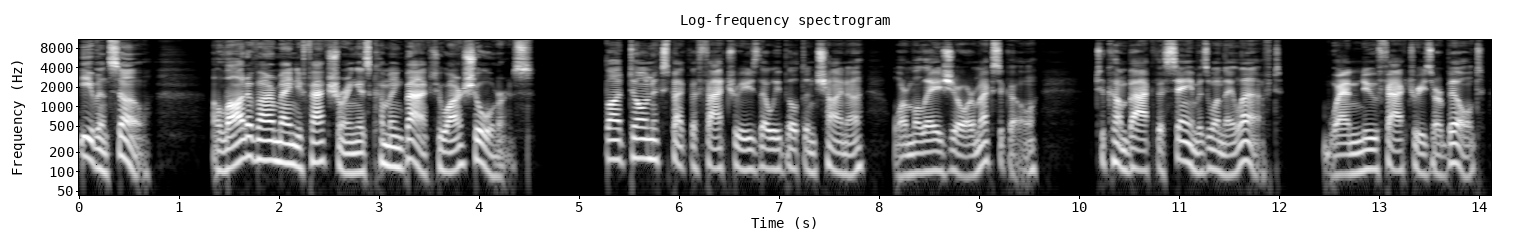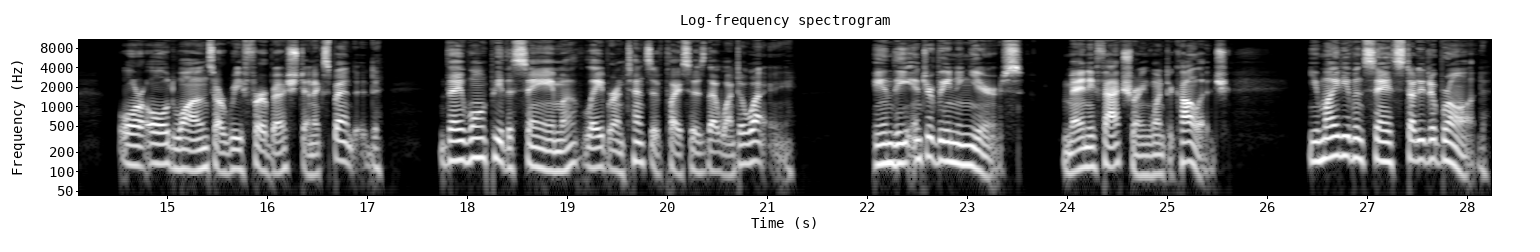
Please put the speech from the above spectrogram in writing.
Even so, a lot of our manufacturing is coming back to our shores. But don't expect the factories that we built in China or Malaysia or Mexico to come back the same as when they left. When new factories are built, or old ones are refurbished and expanded, they won't be the same labor intensive places that went away. In the intervening years, manufacturing went to college. You might even say studied abroad.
